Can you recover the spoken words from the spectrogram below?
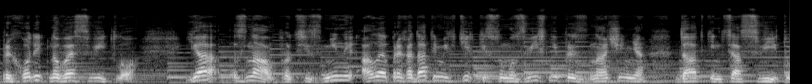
приходить нове світло. Я знав про ці зміни, але пригадати міг тільки сумозвісні призначення дат кінця світу,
